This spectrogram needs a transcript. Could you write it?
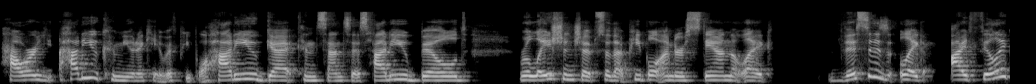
how are you how do you communicate with people? How do you get consensus? How do you build relationships so that people understand that like this is like i feel like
